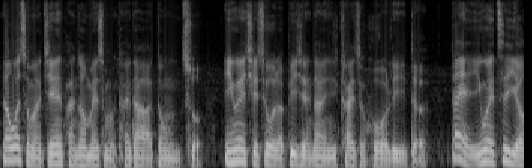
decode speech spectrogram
那为什么今天盘中没什么太大的动作？因为其实我的避险单已经开始获利的，但也因为自己有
